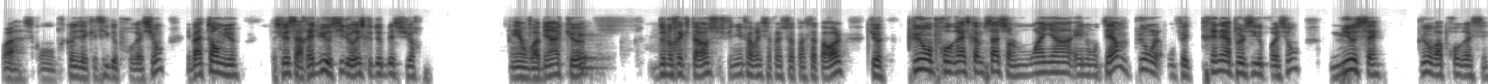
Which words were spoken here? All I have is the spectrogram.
Voilà, ce qu'on préconise avec les cycles de progression. Et bah tant mieux, parce que ça réduit aussi le risque de blessure. Et on voit bien que de notre expérience, je finis Fabrice, après je te passe la parole, que plus on progresse comme ça sur le moyen et long terme, plus on, on fait traîner un peu le cycle de progression, mieux c'est, plus on va progresser.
